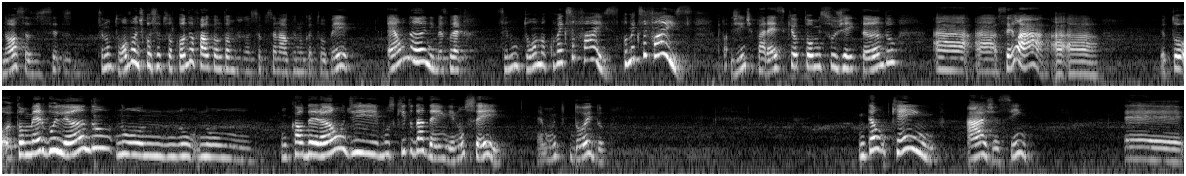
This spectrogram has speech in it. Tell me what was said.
Nossa, você você não toma anticoncepção? Quando eu falo que eu não tomo anticoncepcional, que eu nunca tomei, é unânime. As mulheres, você não toma? Como é que você faz? Como é que você faz? Gente, parece que eu tô me sujeitando a, a sei lá, a, a eu, tô, eu tô mergulhando no, no, no, no caldeirão de mosquito da dengue. Não sei. É muito doido. Então, quem age assim, é,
